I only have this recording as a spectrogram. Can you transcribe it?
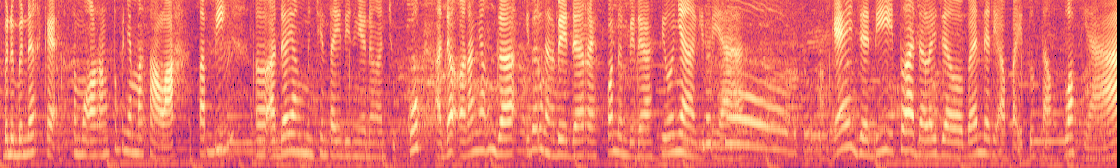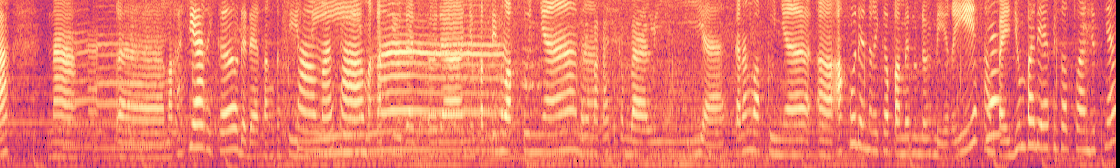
Bener-bener kayak semua orang tuh punya masalah, tapi Mhm. eh, ada yang mencintai dirinya dengan cukup, ada orang yang enggak. Itu Benar. beda respon dan beda hasilnya gitu betul ya. betul Oke, jadi itu adalah jawaban dari apa itu self love ya. Nah, eh, makasih ya Rike udah datang ke sini. Sama-sama. Makasih udah udah nyempetin waktunya. Nah, terima kasih kembali Iya, sekarang waktunya eh, aku dan Rika pamit undur diri. Sampai jumpa di episode selanjutnya.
